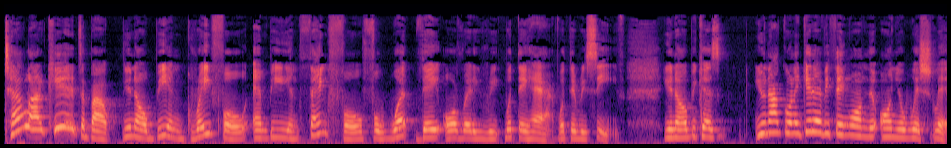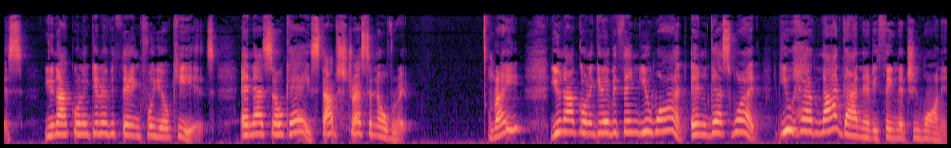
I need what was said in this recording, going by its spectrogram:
tell our kids about you know being grateful and being thankful for what they already re- what they have what they receive you know because you're not going to get everything on the on your wish list you're not going to get everything for your kids. And that's okay. Stop stressing over it. Right? You're not going to get everything you want. And guess what? You have not gotten everything that you wanted.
